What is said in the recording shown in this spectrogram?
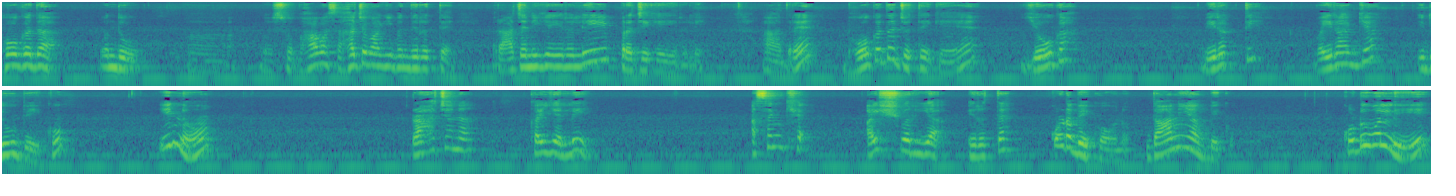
ಭೋಗದ ಒಂದು ಸ್ವಭಾವ ಸಹಜವಾಗಿ ಬಂದಿರುತ್ತೆ. ರಾಜನಿಗೆ ಇರಲಿ, ಪ್ರಜೆಗೆ ಇರಲಿ. ಆದರೆ ಭೋಗದ ಜೊತೆಗೆ ಯೋಗ, ವಿರಕ್ತಿ, ವೈರಾಗ್ಯ ಇದೂ ಬೇಕು. ಇನ್ನು ರಾಜನ ಕೈಯಲ್ಲಿ ಅಸಂಖ್ಯ ಐಶ್ವರ್ಯ ಇರುತ್ತೆ. ಕೊಡಬೇಕು ಅವನು, ದಾನಿಯಾಗಬೇಕು. ಕೊಡುವಲ್ಲಿ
